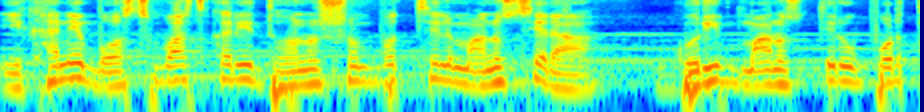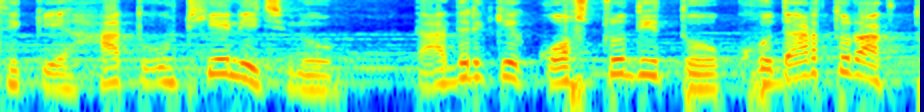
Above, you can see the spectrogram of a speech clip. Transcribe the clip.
এখানে বসবাসকারী ধনসম্পদশীল মানুষেরা গরিব মানুষদের উপর থেকে হাত উঠিয়ে নিয়েছিল। তাদেরকে কষ্ট দিত, ক্ষুধার্ত রাখত,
